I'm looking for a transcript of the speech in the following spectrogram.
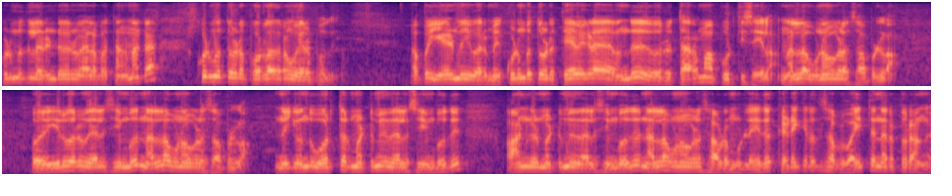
குடும்பத்தில் ரெண்டு பேரும் வேலை பார்த்தாங்கனாக்கா குடும்பத்தோட பொருளாதாரம் உயரப்போகுது. அப்போ ஏழ்மை வறுமை குடும்பத்தோட தேவைகளை வந்து ஒரு தரமாக பூர்த்தி செய்யலாம். நல்ல உணவுகளை சாப்பிடலாம். ஒரு இருவரும் வேலை செய்யும்போது நல்ல உணவுகளை சாப்பிடலாம். இன்றைக்கி வந்து ஒருத்தர் மட்டுமே வேலை செய்யும்போது ஆண்கள் மட்டுமே வேலை செய்யும்போது நல்ல உணவுகளை சாப்பிட முடியல. ஏதோ கிடைக்கிறது சாப்பிட வயிற்றை நிரப்புகிறாங்க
